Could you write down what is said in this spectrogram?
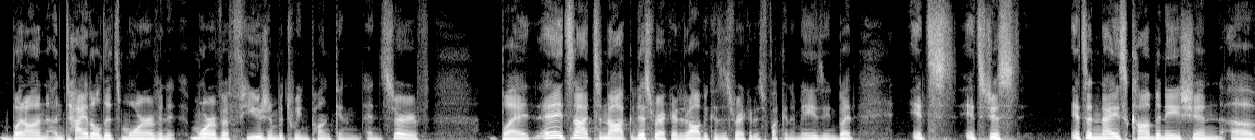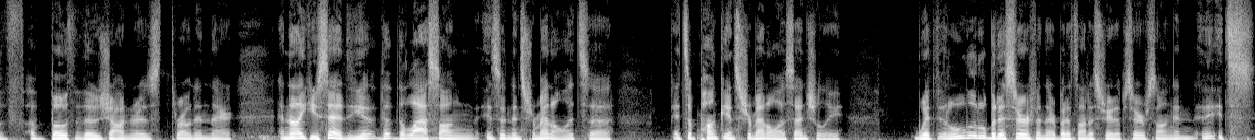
But on Untitled, it's more of an more of a fusion between punk and, and surf. But it's not to knock this record at all because this record is fucking amazing. But it's it's just it's a nice combination of of both of those genres thrown in there. And like you said, the, the the last song is an instrumental. It's a it's a punk instrumental essentially, with a little bit of surf in there, but it's not a straight up surf song. And it's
